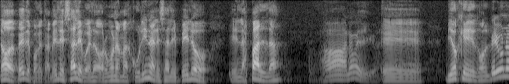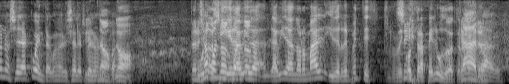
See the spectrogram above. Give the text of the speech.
no, depende, porque también le sale, porque la hormona masculina le sale pelo en la espalda. Ah, no me digas. Eh, Vio que. con- Pero uno no se da cuenta cuando le sale Sí. pelo en la No, espalda. No, pero uno ya cuando. sigue cuando- La, vida, la vida normal y de repente es recontra peludo atrás. Claro. Claro.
